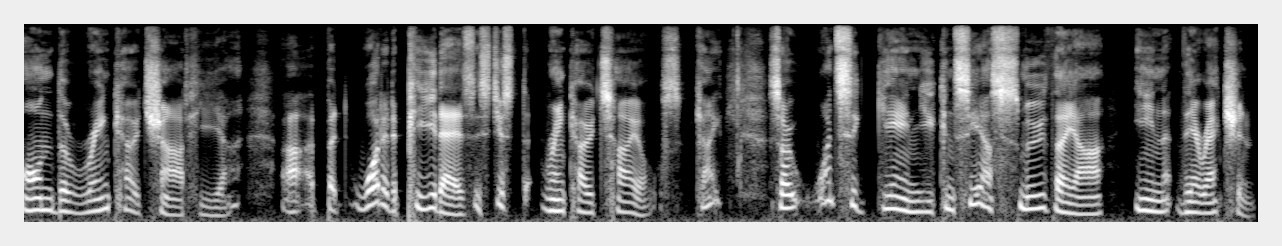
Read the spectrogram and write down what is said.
on the Renko chart here uh, but what it appeared as is just Renko tails okay? So once again you can see how smooth they are in their action.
